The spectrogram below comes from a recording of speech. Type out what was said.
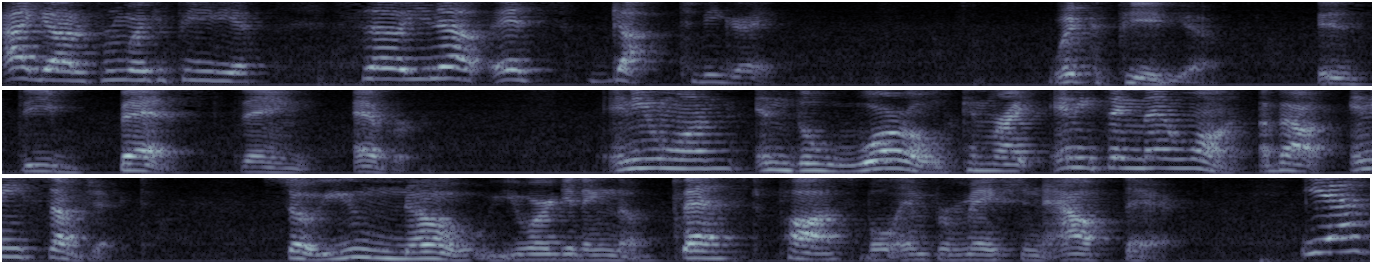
I got it from Wikipedia. So, you know, it's got to be great. Wikipedia is the best thing ever. Anyone in the world can write anything they want about any subject. So you know you are getting the best possible information out there. Yeah,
